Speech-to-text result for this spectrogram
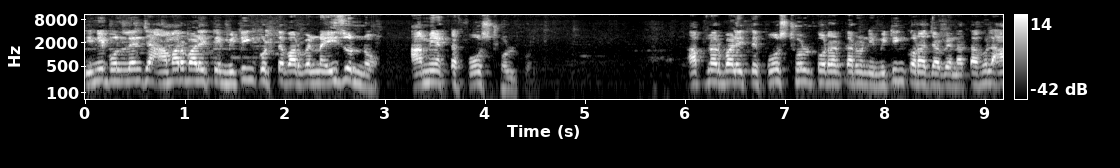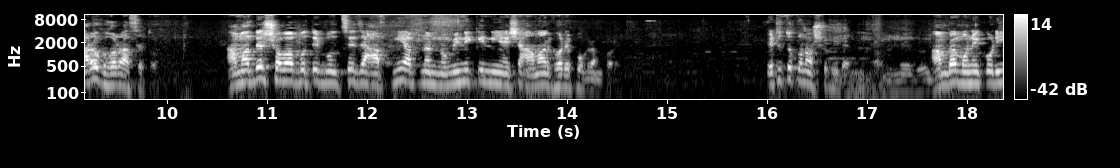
তিনি বললেন যে আমার বাড়িতে মিটিং করতে পারবেন না, এই জন্য আমি একটা পোস্ট হোল্ড করি আপনার বাড়িতে পোস্ট হোল্ড করার কারণে মিটিং করা যাবে না, তাহলে আরও ঘর আছে তো। আমাদের সভাপতি বলছে যে আপনি আপনার নমিনিকে নিয়ে এসে আমার ঘরে প্রোগ্রাম করেন। এটা তো কোনো অসুবিধা নেই। আমরা মনে করি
